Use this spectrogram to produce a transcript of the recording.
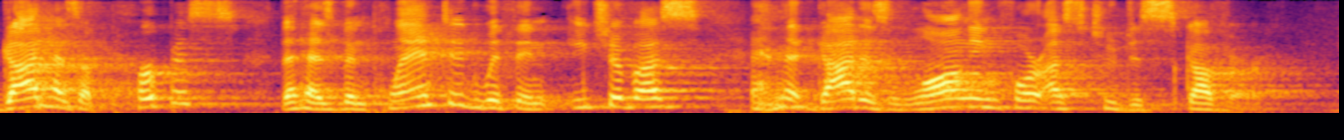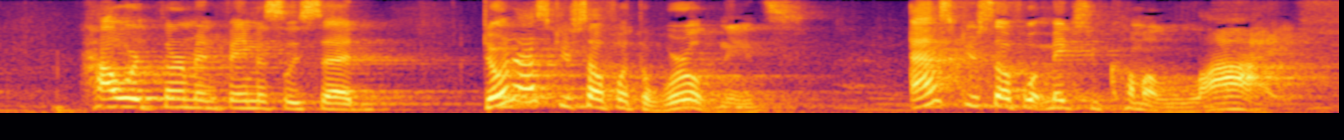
God has a purpose that has been planted within each of us and that God is longing for us to discover. Howard Thurman famously said, Don't ask yourself what the world needs, ask yourself what makes you come alive.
